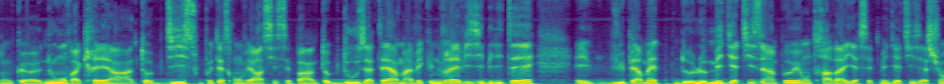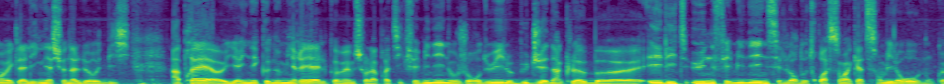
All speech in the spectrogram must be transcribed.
Donc euh, nous, on va créer un top 10 ou peut-être on verra si c'est pas un top 12 à terme avec une vraie visibilité et lui permettre de le médiatiser un peu et on travaille à cette médiatisation avec la Ligue nationale de rugby. Après, euh, il y a une économie réelle quand même sur la pratique féminine. Aujourd'hui, le budget d'un club euh, élite 1 féminine, c'est de l'ordre de 300 à 400 000 euros. Donc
